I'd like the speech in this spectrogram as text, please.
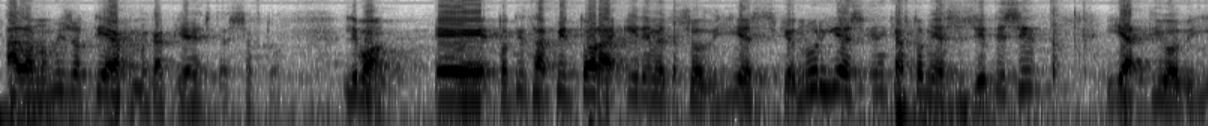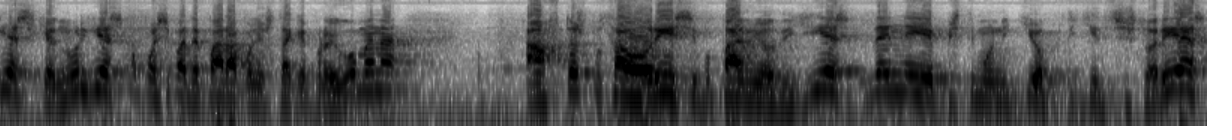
αλλά νομίζω ότι έχουμε κάποια έσταση σε αυτό. Λοιπόν, ε, το τι θα πει τώρα είναι με τις οδηγίες τις καινούργιες, είναι και αυτό μια συζήτηση, γιατί οι οδηγίες τις καινούργιες, όπως είπατε πάρα πολύ σωστά και προηγούμενα, αυτός που θα ορίσει που πάνε οι οδηγίες δεν είναι η επιστημονική οπτική της ιστορίας,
